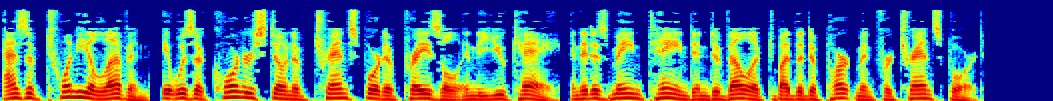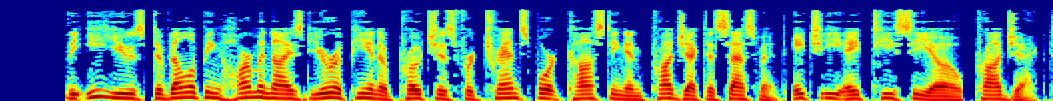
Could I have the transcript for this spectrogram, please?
As of 2011, it was a cornerstone of transport appraisal in the UK, and it is maintained and developed by the Department for Transport. The EU's Developing Harmonized European Approaches for Transport Costing and Project Assessment project,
